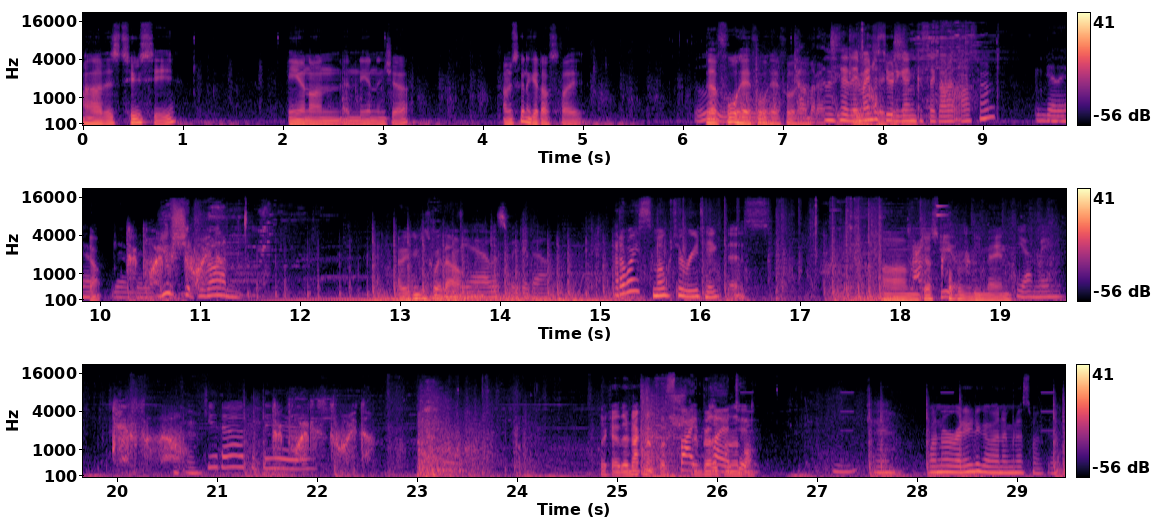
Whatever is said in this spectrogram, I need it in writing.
Uh, there's two C. Neon on and Neon and Jet. I'm just gonna get off site. Uh, full here, full here, full here. Camera I was gonna say, take they might just do it again because they got it last round. Yeah, they have. They have. You should run. Oh, you can just wait out. Yeah, let's wait it out. How do I smoke to retake this? Um, just probably main. Yeah, main. Get out of there. Okay, they're not gonna push. They're barely from the planted. ball. Okay. When we're ready to go in, I'm gonna smoke it.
